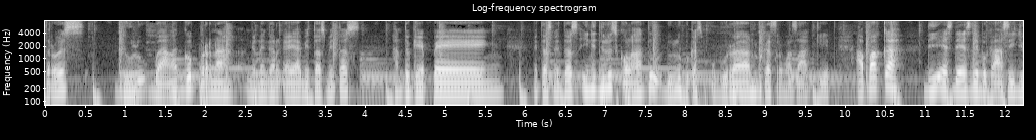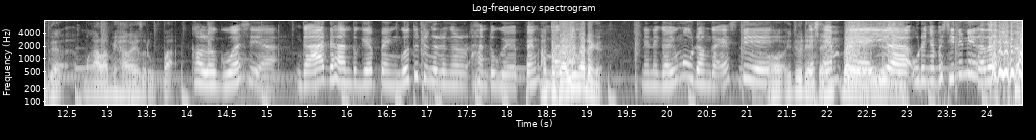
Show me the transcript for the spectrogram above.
terus dulu banget gue pernah ngedengar kayak mitos-mitos hantu gepeng, mitos-mitos ini dulu sekolahan tuh dulu bekas kuburan, bekas rumah sakit. Apakah di SD SD Bekasi juga mengalami hal yang serupa? Kalau gua sih ya nggak ada hantu gepeng. Gue tuh denger dengar hantu gepeng Hantu gayung ada nggak? Nenek gayung mah udah nggak SD. Oh itu udah SMP. iya, udah nyampe sini nih katanya. gitu.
